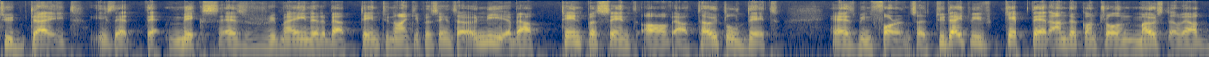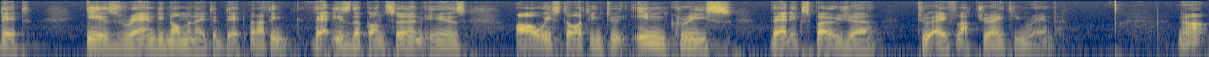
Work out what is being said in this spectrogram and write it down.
to date is that that mix has remained at about 10 to 90%. So only about 10% of our total debt has been foreign. So to date, we've kept that under control, and most of our debt is rand denominated debt. But I think that is the concern: is are we starting to increase that exposure to a fluctuating rand? Now,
